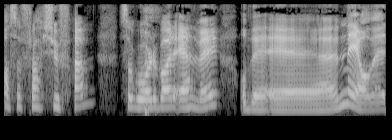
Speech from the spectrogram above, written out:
altså fra 25, så går det bare én vei, og det er nedover.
